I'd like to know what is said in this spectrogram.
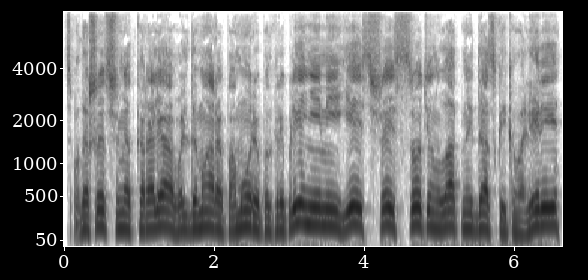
с подошедшими от короля Вальдемара по морю подкреплениями есть шесть сотен латной датской кавалерии,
